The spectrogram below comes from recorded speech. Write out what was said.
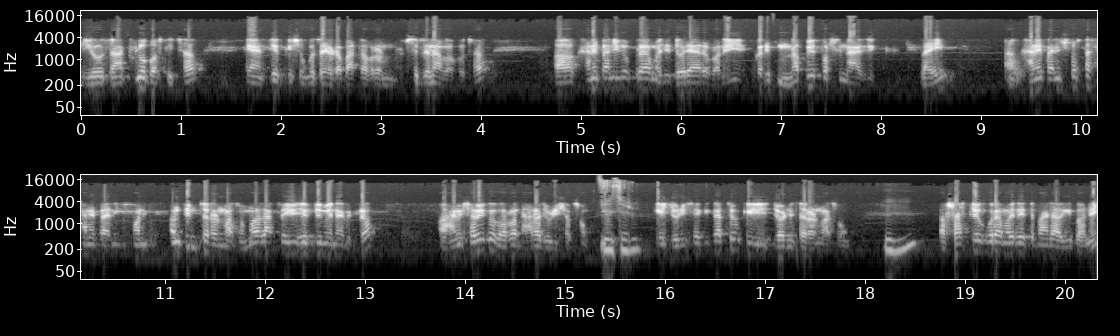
यो जहाँ ठुलो बस्ती छ त्यहाँ त्यो किसिमको चाहिँ एउटा वातावरण सिर्जना भएको छ। खानेपानीको कुरा मैले दोहोऱ्याएर भने करिब नब्बे पर्सेन्ट नागरिकलाई खानेपानी स्वस्थ खानेपानी अन्तिम चरणमा छौँ। मलाई लाग्छ यो एक दुई महिनाभित्र हामी सबैको घरमा धारा जोडिसक्छौँ। केही जोडिसकेका छौँ केही जोड्ने चरणमा छौँ। स्वास्थ्यको कुरा मैले तपाईँलाई अघि भने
